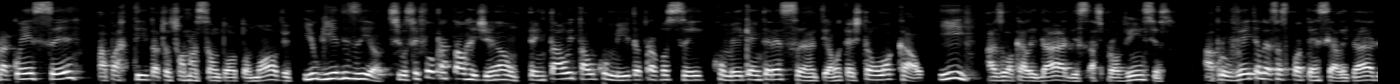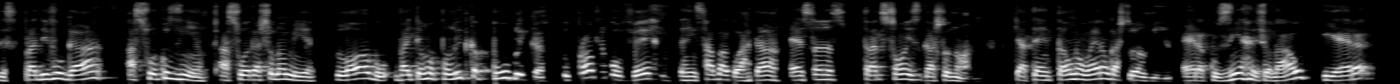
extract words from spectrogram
para conhecer a partir da transformação do automóvel. E o guia dizia: se você for para tal região, tem tal e tal comida para você comer que é interessante, é uma questão local. E as localidades, as províncias, aproveitam dessas potencialidades para divulgar a sua cozinha, a sua gastronomia. Logo, vai ter uma política pública do próprio governo em salvaguardar essas tradições gastronômicas, que até então não eram gastronomia, era cozinha regional e era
